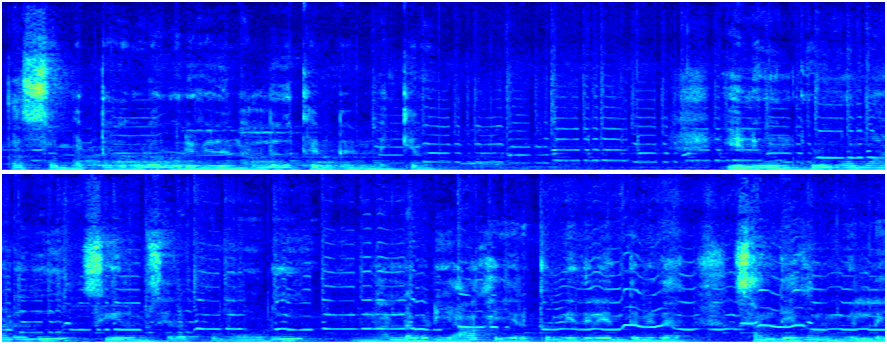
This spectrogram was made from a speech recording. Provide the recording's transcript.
கஷ்டப்பட்டது கூட ஒருவித நல்லதுக்கென்று நினைக்கணும். இனி உன் குடும்பமானது சீரும் சிறப்புமோடு நல்லபடியாக இருக்கும். இதில் எந்தவித சந்தேகமும் இல்லை.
